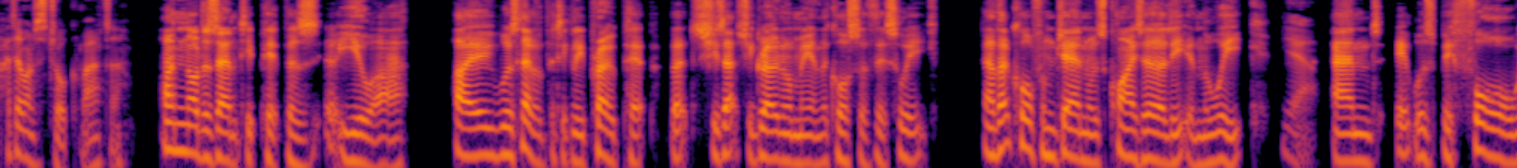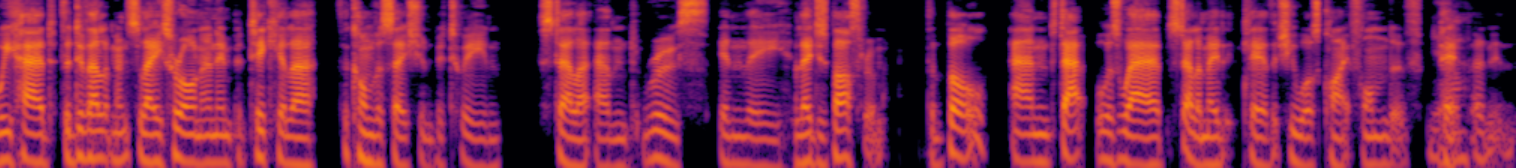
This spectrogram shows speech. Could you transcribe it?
I don't want to talk about her. I'm not as anti Pip as you are. I was never particularly pro Pip, but she's actually grown on me in the course of this week. Now, that call from Jen was quite early in the week. Yeah. And it was before we had the developments later on, and in particular, the conversation between Stella and Ruth in the ladies' bathroom, the bull. And that was where Stella made it clear that she was quite fond of yeah. Pip. And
